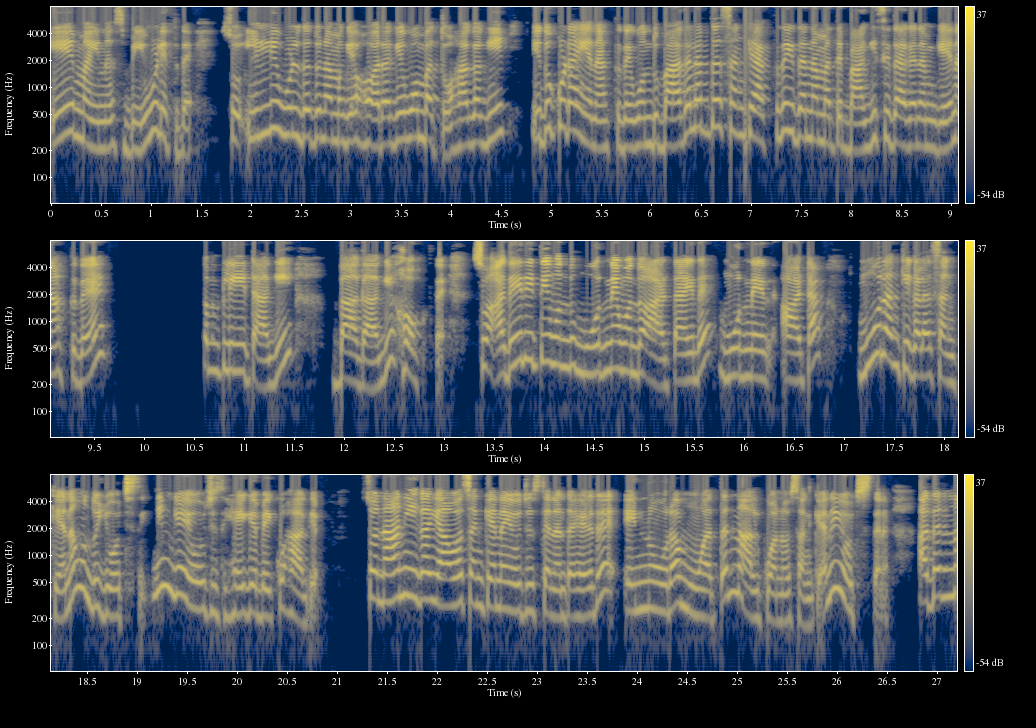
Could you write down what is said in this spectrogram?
ಎ ಮೈನಸ್ ಬಿ ಉಳಿತದೆ. ಸೊ ಇಲ್ಲಿ ಉಳಿದದ್ದು ನಮಗೆ ಹೊರಗೆ ಒಂಬತ್ತು. ಹಾಗಾಗಿ ಇದು ಕೂಡ ಏನಾಗ್ತದೆ? ಒಂದು ಭಾಗಲಬ್ಧ ಸಂಖ್ಯೆ ಆಗ್ತದೆ. ಇದನ್ನ ಮತ್ತೆ ಭಾಗಿಸಿದಾಗ ನಮ್ಗೆ ಏನಾಗ್ತದೆ? ಕಂಪ್ಲೀಟ್ ಆಗಿ ಭಾಗ ಆಗಿ ಹೋಗ್ತದೆ. ಸೊ ಅದೇ ರೀತಿ ಒಂದು ಮೂರನೇ ಒಂದು ಆಟ ಇದೆ. ಮೂರನೇ ಆಟ ಮೂರು ಅಂಕಿಗಳ ಸಂಖ್ಯೆಯನ್ನ ಒಂದು ಯೋಚಿಸಿ. ನಿಮ್ಗೆ ಯೋಚಿಸಿ. ಹೇಗೆ ಬೇಕು ಹಾಗೆ. ಸೊ ನಾನೀಗ ಯಾವ ಸಂಖ್ಯೆನ ಯೋಜಿಸ್ತೇನೆ ಅಂತ ಹೇಳಿದ್ರೆ ಇನ್ನೂರ ಮೂವತ್ತ ನಾಲ್ಕು ಅನ್ನೋ ಸಂಖ್ಯೆನ ಯೋಚಿಸ್ತೇನೆ. ಅದನ್ನ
